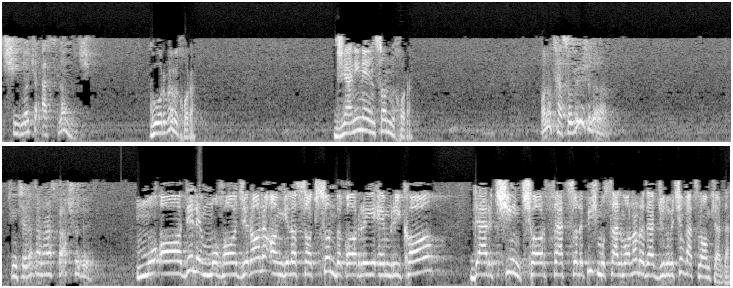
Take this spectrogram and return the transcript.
چینا که اصلا هیچ. گربه می‌خورن. جنین انسان می‌خورن. حالا تصاویرشو دارم. اینترنت هم هست پخش شده. معادل مهاجران آنگلوساکسون به قاره امریکا در چین 400 سال پیش مسلمانان را در جنوب چین قتل عام کردن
